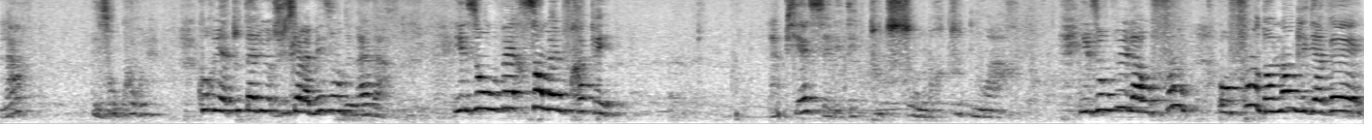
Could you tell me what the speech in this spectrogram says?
Là, ils ont couru, couru à toute allure jusqu'à la maison de Nada. Ils ont ouvert sans même frapper. La pièce, elle était toute sombre, toute noire. Ils ont vu là au fond, au fond, dans l'angle, il y avait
